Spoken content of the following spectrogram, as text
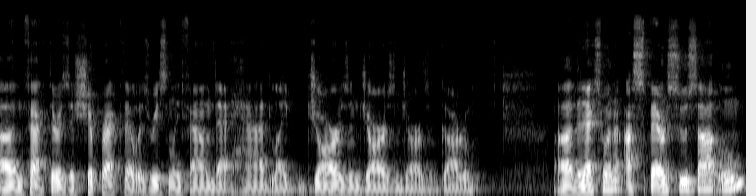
Uh, in fact, there was a shipwreck that was recently found that had like jars and jars and jars of garum. Uh, the next one, aspersus aum.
